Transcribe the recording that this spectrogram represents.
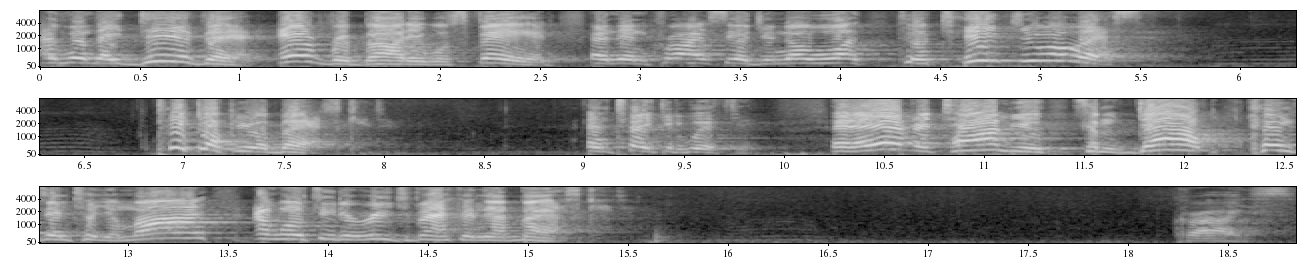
And when they did that, everybody was fed. And then Christ said, You know what? To teach you a lesson, pick up your basket and take it with you. And every time you some doubt comes into your mind, I want you to reach back in that basket. Christ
